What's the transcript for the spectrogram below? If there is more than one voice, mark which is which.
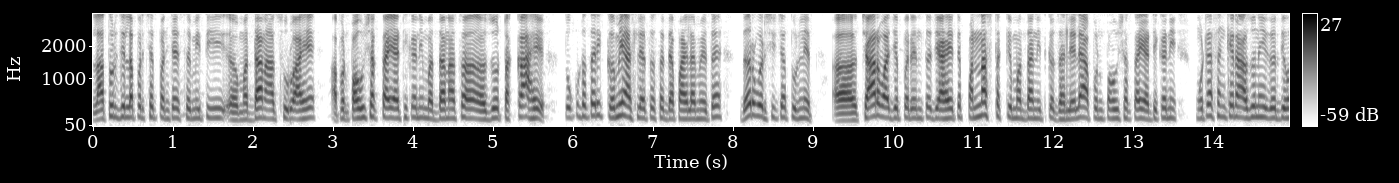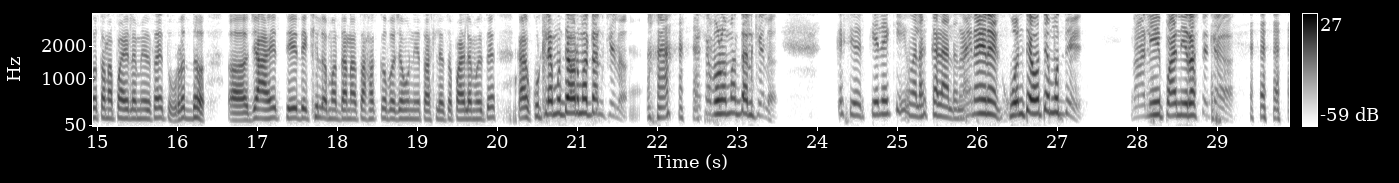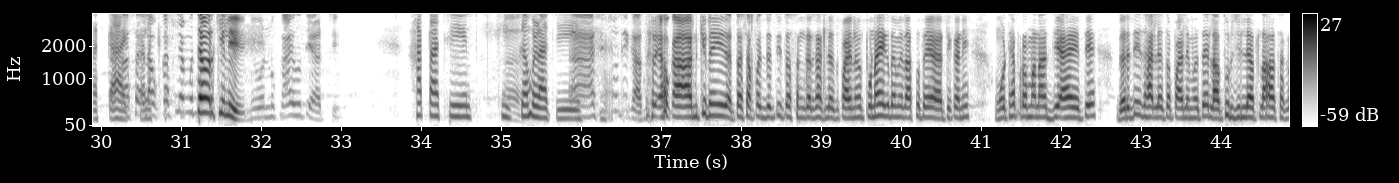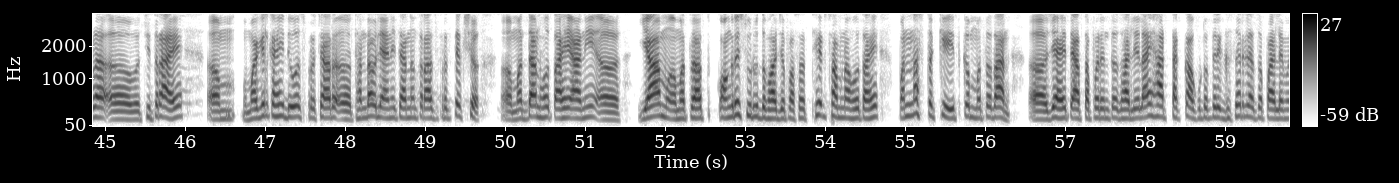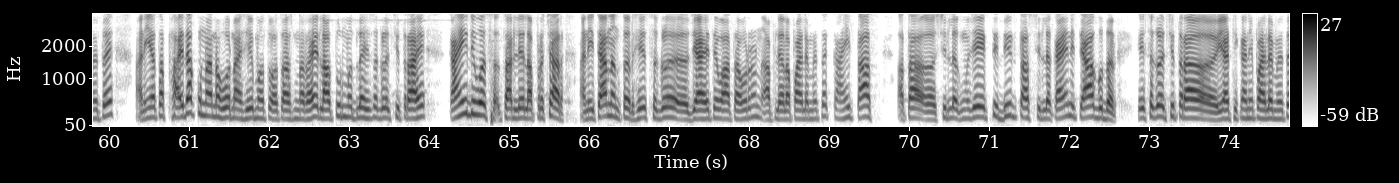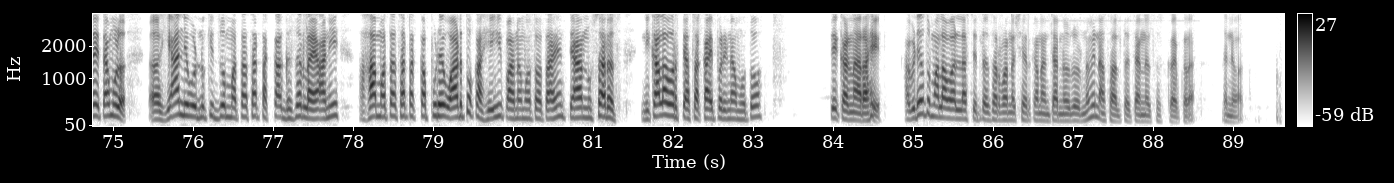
Speaker 1: लातूर जिल्हा परिषद पंचायत समिती मतदान आज सुरू आहे. आपण पाहू शकता या ठिकाणी मतदानाचा जो टक्का आहे तो कुठंतरी कमी असल्याचं सध्या पाहायला मिळतंय. दरवर्षीच्या तुलनेत चार वाजेपर्यंत जे आहे ते पन्नास टक्के मतदान इतकं झालेलं आहे. आपण पाहू शकता या ठिकाणी मोठ्या संख्येनं अजूनही गर्दी होताना पाहायला मिळत आहेत. वृद्ध जे आहेत ते देखील मतदानाचा हक्क बजावून येत असल्याचं पाहायला मिळतंय. काय कुठल्या मुद्द्यावर मतदान केलं? कशामुळे मतदान केलं?
Speaker 2: कशावर केलं की? मला कळालं
Speaker 1: नाही.
Speaker 2: नाही
Speaker 1: नाही नाही. कोणते होते मुद्दे? नाली पाणी रस्त्याच्या
Speaker 2: काय
Speaker 1: कसल्या मुद्द्यावर केली? निवडणूक काय होती आजची?
Speaker 2: हाताची ही.
Speaker 1: हा.
Speaker 2: कमळाची
Speaker 1: आ, अशीच होती का? तर याव का आणखीनही तशा पद्धतीचा संघर्ष असल्याचं पाहिलं. मिळतं. पुन्हा एकदा मी दाखवतो या ठिकाणी. मोठ्या प्रमाणात जे आहे ते गर्दी झाल्याचं पाहायला मिळतंय. लातूर जिल्ह्यातला हा सगळा अ, चित्र आहे. मागील काही दिवस प्रचार अ, थंडावले आणि त्यानंतर आज प्रत्यक्ष अ, मतदान होत आहे आणि अ, या म- मतात काँग्रेस विरुद्ध भाजप असा थेट सामना होत आहे. पन्नास टक्के इतकं मतदान अ, जे आहे ते आतापर्यंत झालेलं आहे. हा टक्का कुठंतरी घसरल्याचं पाहायला मिळतंय. आणि याचा फायदा कुणाला होणार हे महत्वाचं असणार आहे. लातूरमधलं हे सगळं चित्र आहे. काही दिवस चाललेला प्रचार आणि त्यानंतर हे सगळं जे आहे ते वातावरण आपल्याला पाहायला मिळतं. काही तास आता शिल्लक म्हणजे एक ते दीड तास शिल्लक आहे आणि त्या अगोदर हे सगळं चित्र या ठिकाणी पाहायला मिळतंय. त्यामुळं ह्या निवडणुकीत जो मताचा टक्का घसरला आहे आणि हा मताचा टक्का पुढे वाढतो का हेही पाहणं महत्वाचं आहे. त्यानुसारच निकालावर त्याचा काय परिणाम होतो ते कळणार आहे. हा व्हिडिओ तुम्हाला आवडला असेल तर सर्वांना शेअर करा चॅनलवर नवीन असाल तर चॅनल सबस्क्राईब करा. धन्यवाद.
